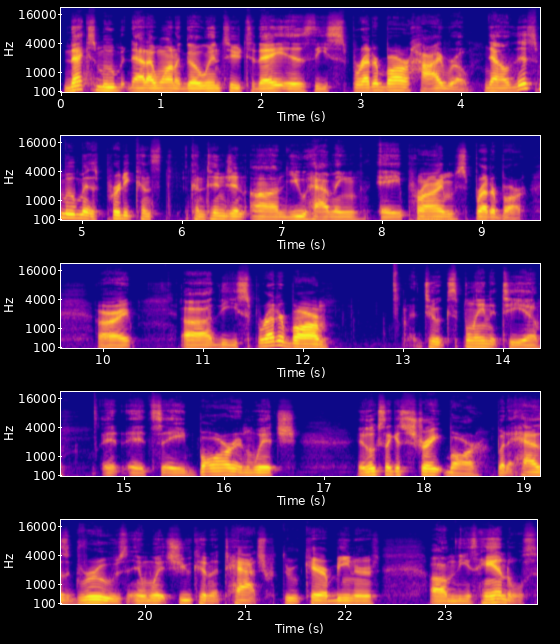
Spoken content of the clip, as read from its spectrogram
Next movement that I want to go into today is the spreader bar high row. Now, this movement is pretty con- contingent on you having a prime spreader bar. All right. Uh, the spreader bar, to explain it to you, it, it's a bar in which it looks like a straight bar, but it has grooves in which you can attach through carabiners um, these handles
